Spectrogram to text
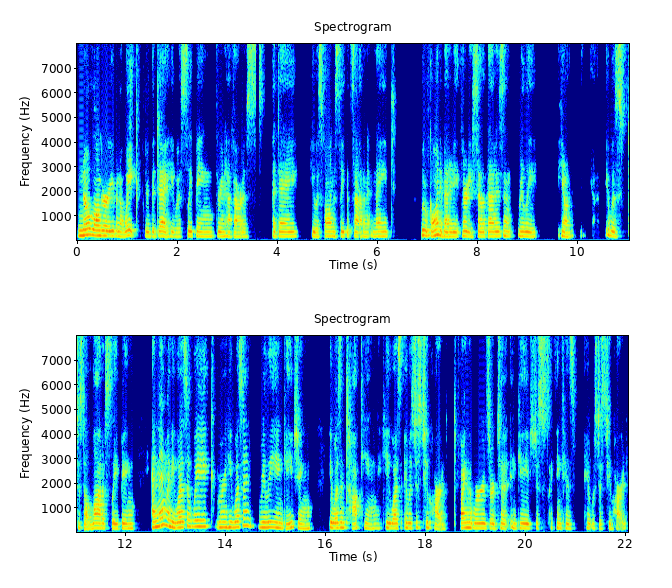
no longer even awake through the day. He was sleeping three and a half hours a day. He was falling asleep at seven at night. We were going to bed at 8:30. So that isn't really, you know, it was just a lot of sleeping. And then when he was awake, he wasn't really engaging he wasn't talking he was it was just too hard to find the words or to engage just i think his it was just too hard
